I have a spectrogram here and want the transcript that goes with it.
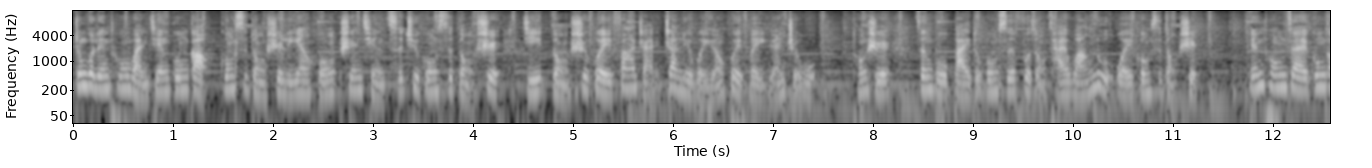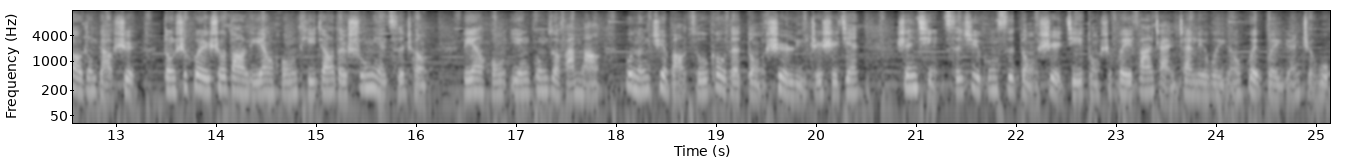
中国联通晚间公告，公司董事李彦宏申请辞去公司董事及董事会发展战略委员会委员职务，同时增补百度公司副总裁王璐为公司董事。联通在公告中表示，董事会收到李彦宏提交的书面辞呈，李彦宏因工作繁忙，不能确保足够的董事履职时间，申请辞去公司董事及董事会发展战略委员会委员职务。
